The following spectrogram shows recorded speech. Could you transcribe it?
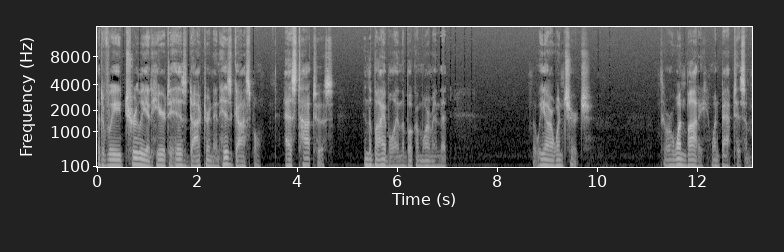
that if we truly adhere to His doctrine and His gospel as taught to us in the Bible and the Book of Mormon, that that we are one church, that we're one body, one baptism,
